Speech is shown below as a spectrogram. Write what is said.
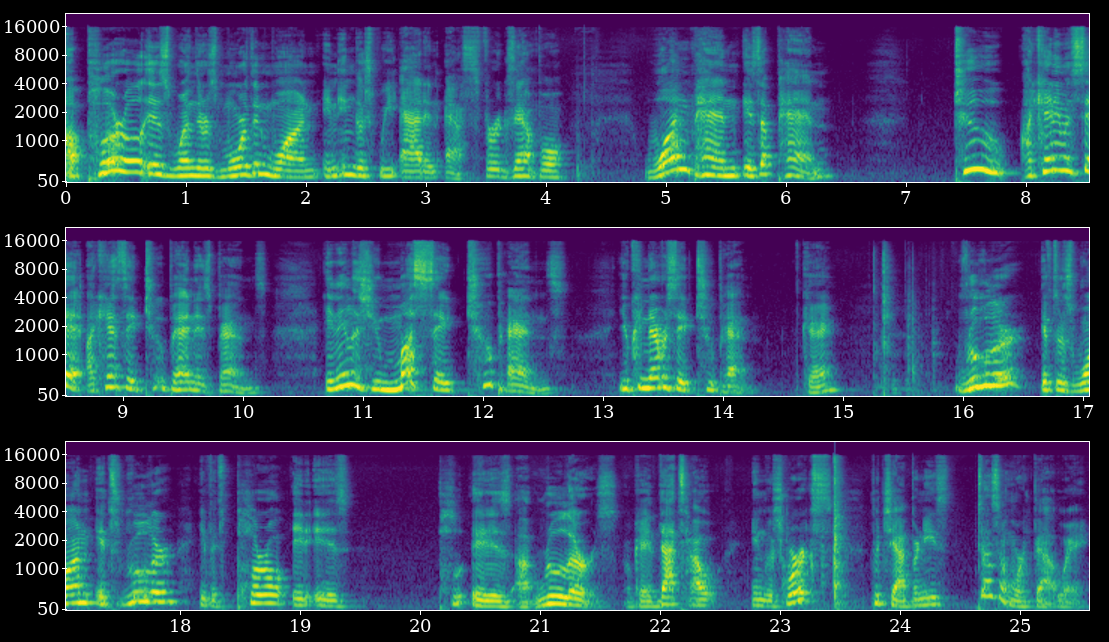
A plural is when there's more than one. In English, we add an S. For example, one pen is a pen. Two, I can't even say it. I can't say two pen is pens. In English, you must say two pens. You can never say two pen, okay? Ruler, if there's one, it's ruler. If it's plural, it is it is uh, rulers. Okay, that's how English works, but Japanese doesn't work that way.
